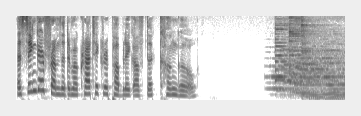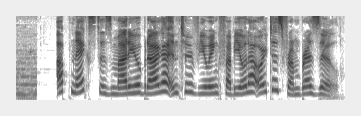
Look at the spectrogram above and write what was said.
a singer from the Democratic Republic of the Congo. Up next is Mario Braga interviewing Fabiola Ortiz from Brazil.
